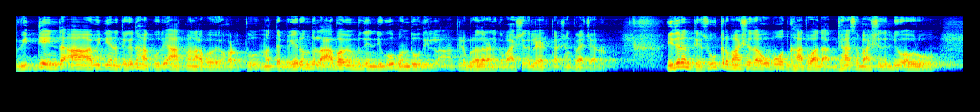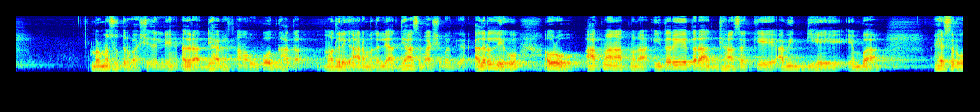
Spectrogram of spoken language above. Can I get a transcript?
ವಿದ್ಯೆಯಿಂದ ಆ ಅವಿದ್ಯೆಯನ್ನು ತೆಗೆದುಹಾಕುವುದೇ ಆತ್ಮಲಾಭವೇ ಹೊರತು, ಮತ್ತು ಬೇರೊಂದು ಲಾಭವೆಂಬುದು ಎಂದಿಗೂ ಹೊಂದುವುದಿಲ್ಲ ಅಂತೇಳಿ ಬೃಹದಾರಣಿಕ ಭಾಷೆಯಲ್ಲಿ ಹೇಳ್ತಾರೆ ಶಂಕರಾಚಾರ್ಯರು. ಇದರಂತೆ ಸೂತ್ರ ಭಾಷೆದ ಉಪೋದ್ಘಾತವಾದ ಅಧ್ಯಾಸ ಭಾಷೆಯಲ್ಲಿಯೂ ಅವರು ಬ್ರಹ್ಮಸೂತ್ರ ಭಾಷೆಯಲ್ಲಿ ಅದರ ಅಧ್ಯಾಭ್ಯಾಸ ಉಪೋದ್ಘಾತ ಮೊದಲಿಗೆ ಆರಂಭದಲ್ಲಿ ಅಧ್ಯಾಸ ಭಾಷೆ ಬರೆದಿದ್ದಾರೆ. ಅದರಲ್ಲಿಯೂ ಅವರು ಆತ್ಮಾನಾತ್ಮರ ಇತರೇತರ ಅಧ್ಯಾಸಕ್ಕೆ ಅವಿದ್ಯೆ ಎಂಬ ಹೆಸರು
